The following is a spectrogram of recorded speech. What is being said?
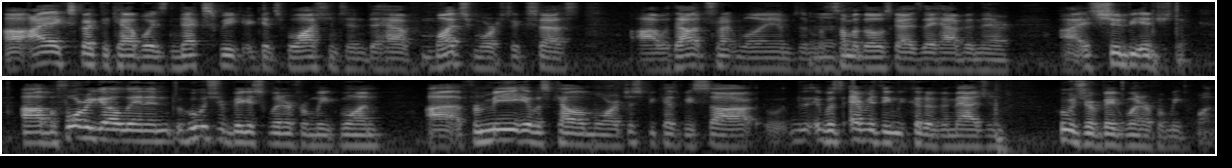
Uh, I expect the Cowboys next week against Washington to have much more success uh, without Trent Williams and with some of those guys they have in there. Uh, it should be interesting. Uh, before we go, Landon, who was your biggest winner from Week One? Uh, for me, it was Kellen Moore, just because we saw it was everything we could have imagined. Who was your big winner from Week One?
